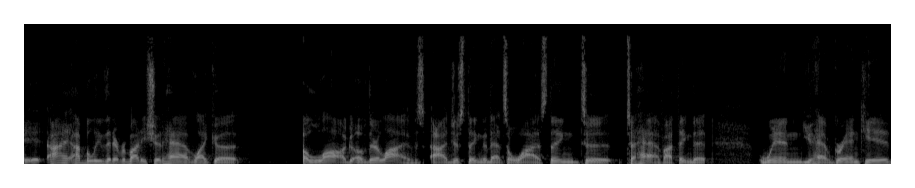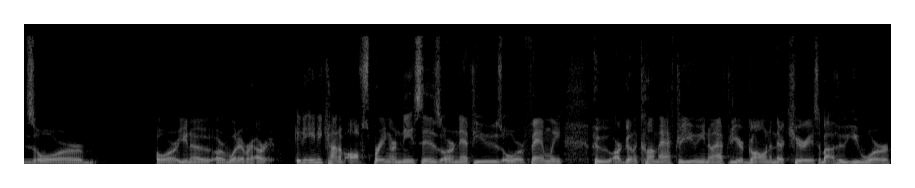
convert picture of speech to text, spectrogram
it, I, I believe that everybody should have like a a log of their lives. I just think that that's a wise thing to to have. I think that when you have grandkids or or you know or whatever or any, any kind of offspring or nieces or nephews or family who are going to come after you, you know, after you're gone and they're curious about who you were,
